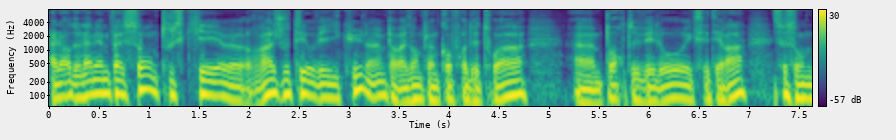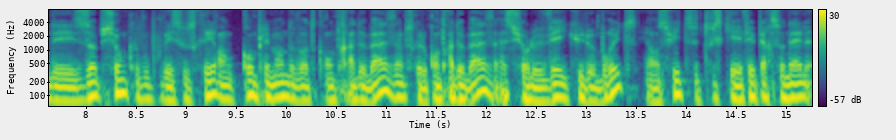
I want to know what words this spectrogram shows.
Alors de la même façon, tout ce qui est euh, rajouté au véhicule, hein, par exemple un coffre de toit, un porte-vélo, etc., ce sont des options que vous pouvez souscrire en complément de votre contrat de base, hein, parce que le contrat de base assure le véhicule brut, et ensuite tout ce qui est effet personnel,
